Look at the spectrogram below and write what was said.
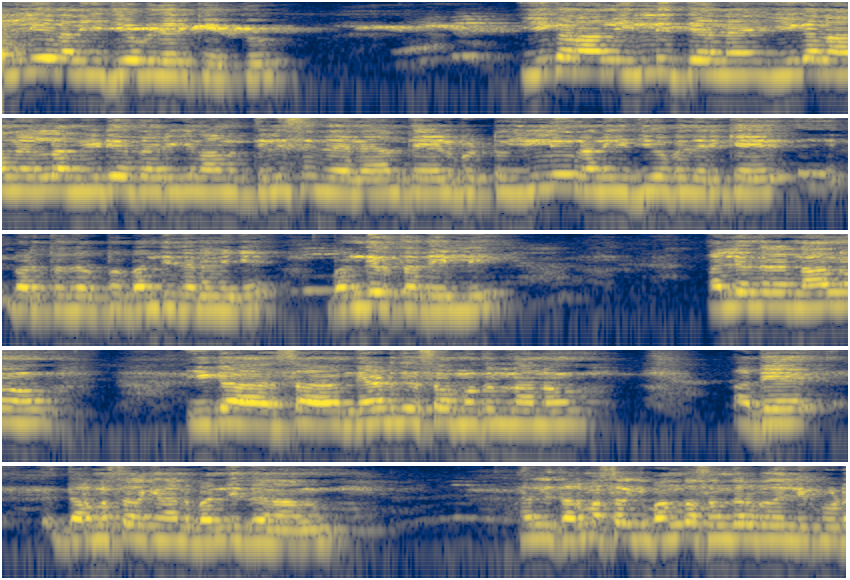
ಅಲ್ಲಿಯೇ ನನಗೆ ಜೀವ ಬೆದರಿಕೆ ಇತ್ತು. ಈಗ ನಾನು ಇಲ್ಲಿದ್ದೇನೆ, ಈಗ ನಾನು ಎಲ್ಲ ಮೀಡಿಯಾದವರಿಗೆ ನಾನು ತಿಳಿಸಿದ್ದೇನೆ ಅಂತ ಹೇಳಿಬಿಟ್ಟು ಇಲ್ಲಿಯೂ ನನಗೆ ಜೀವ ಬೆದರಿಕೆ ಬರ್ತದೆ, ಬಂದಿದೆ ನನಗೆ, ಬಂದಿರ್ತದೆ ಇಲ್ಲಿ. ಅಲ್ಲಿ ಅಂದರೆ ನಾನು ಈಗ ಸ ಒಂದೆರಡು ದಿವಸ ಮೊದಲು ನಾನು ಅದೇ ಧರ್ಮಸ್ಥಳಕ್ಕೆ ನಾನು ಬಂದಿದ್ದೆ ನಾನು. ಅಲ್ಲಿ ಧರ್ಮಸ್ಥಳಕ್ಕೆ ಬಂದ ಸಂದರ್ಭದಲ್ಲಿ ಕೂಡ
